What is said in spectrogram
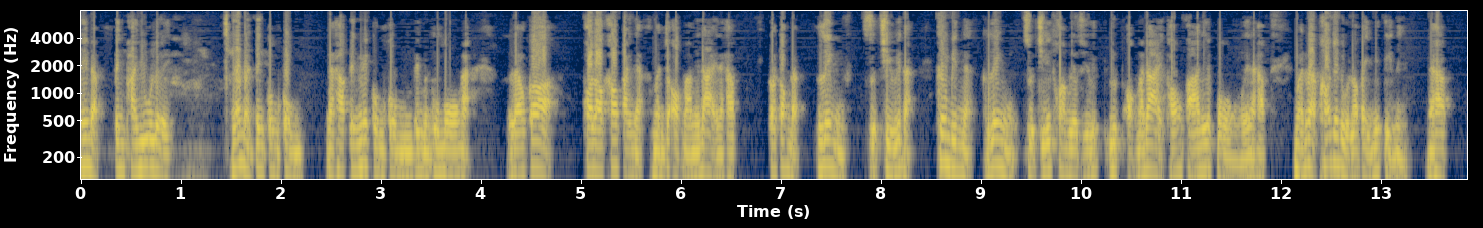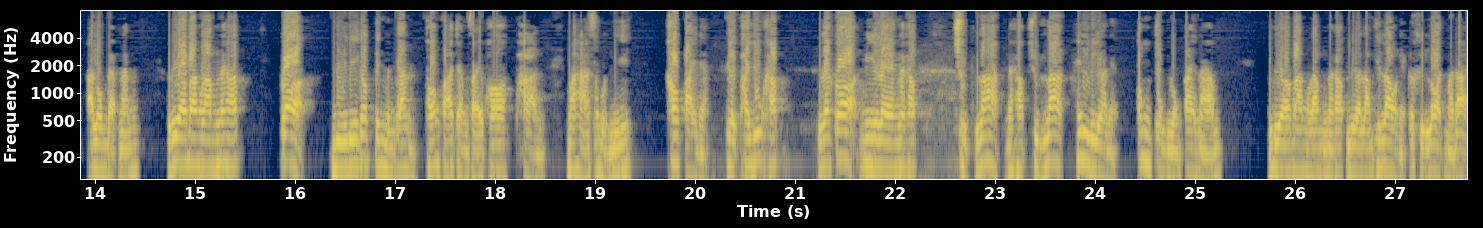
นี่แบบเป็นพายุเลย แล้วเหมือนเป็นกลมๆนะครับ เป็นเมฆกลมๆเป็นเหมือนอุโมงค์อะ แล้วก็พอเราเข้าไปเนี่ยมันจะออกมาไม่ได้นะครับ ก็ต้องแบบเร่งสุดชีวิตอะเครื่องบินเนี่ยเร่งสุดชีวิตความเร็วสุดชีวิตหลุดออกมาได้ท้องฟ้านี่โปร่งเลยนะครับ เหมือนแบบเขาจะดูดเราไปอีกมิติหนึ่งนะครับ อารมณ์แบบนั้นเรือบางลำนะครับ ก็อยู่ดีก็เป็นเหมือนกันท้องฟ้าแจ่มใสพอผ่านมหาสมุทรนี้เข้าไปเนี่ยเกิดพายุครับ แล้วก็มีแรงนะครับฉุดลากนะครับฉุดลากให้เรือเนี่ยต้องจมลงใต้น้ำเรือบางลำนะครับ เรือลำที่เล่าเนี่ยก็คือรอดมาได้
